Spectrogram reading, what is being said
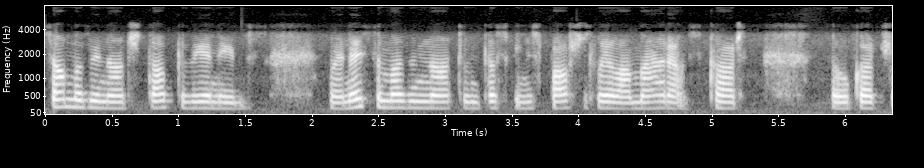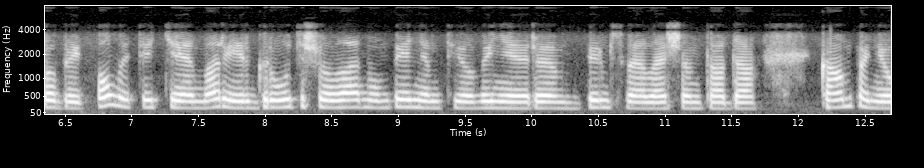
samazināt štata vienības vai nesamazināt, un tas viņus pašus lielā mērā skars. Savukārt šobrīd politiķiem arī ir grūti šo lēmumu pieņemt, jo viņi ir um, pirmsvēlēšana tādā kampaņu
